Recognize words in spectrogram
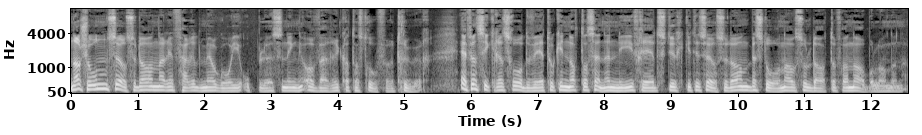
Nasjonen Sør-Sudan er i ferd med å gå i oppløsning, og verre katastrofer truer. FNs sikkerhetsråd vedtok i natt å sende en ny fredsstyrke til Sør-Sudan, bestående av soldater fra nabolandene.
